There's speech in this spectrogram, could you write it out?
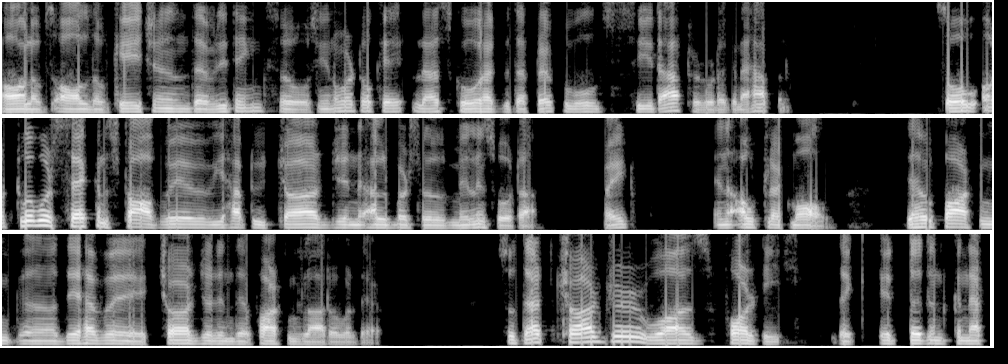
all of all the occasions, everything. So you know what? Okay, let's go ahead with the trip. We'll see it after what's gonna happen. So uh, to our second stop, where we have to charge in Albertsville, Minnesota, right, in the outlet mall. They have a parking. Uh, they have a charger in their parking lot over there. So that charger was faulty. Like it didn't connect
